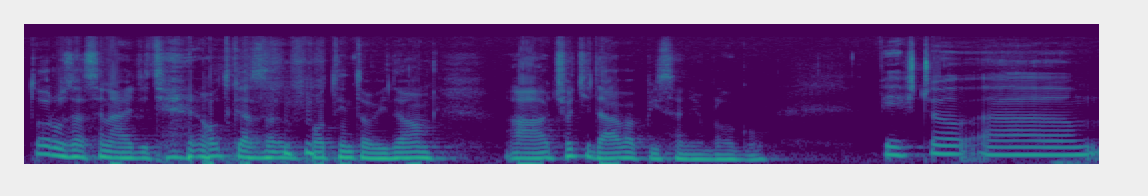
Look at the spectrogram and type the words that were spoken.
ktorú zase nájdete odkaz pod týmto videom. A čo ti dáva písanie blogu? Vieš čo, um,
